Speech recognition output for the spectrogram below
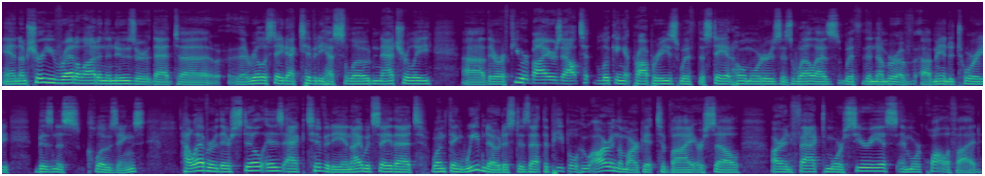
And I'm sure you've read a lot in the news or that uh, that real estate activity has slowed naturally. Uh, there are fewer buyers out t- looking at properties with the stay-at-home orders, as well as with the number of uh, mandatory business closings. However, there still is activity. And I would say that one thing we've noticed is that the people who are in the market to buy or sell are, in fact, more serious and more qualified.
